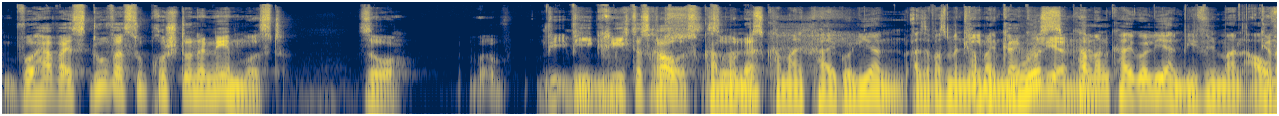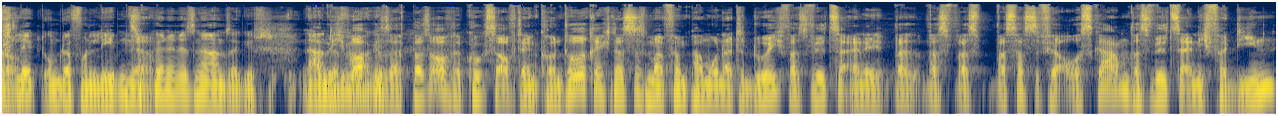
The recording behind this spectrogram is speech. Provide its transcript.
woher weißt du, was du pro Stunde nehmen musst? So. Wie, wie kriege ich das, das raus? Kann so, man, ne? Das kann man kalkulieren. Also was man kann nehmen man muss, kann ne? man kalkulieren. Wie viel man genau. aufschlägt, genau. um davon leben zu können, ist eine andere Geschichte. Habe ich ihm auch gesagt, pass auf, da guckst du auf dein Konto, rechnest das mal für ein paar Monate durch. Was willst du eigentlich, was, was, was hast du für Ausgaben? Was willst du eigentlich verdienen?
